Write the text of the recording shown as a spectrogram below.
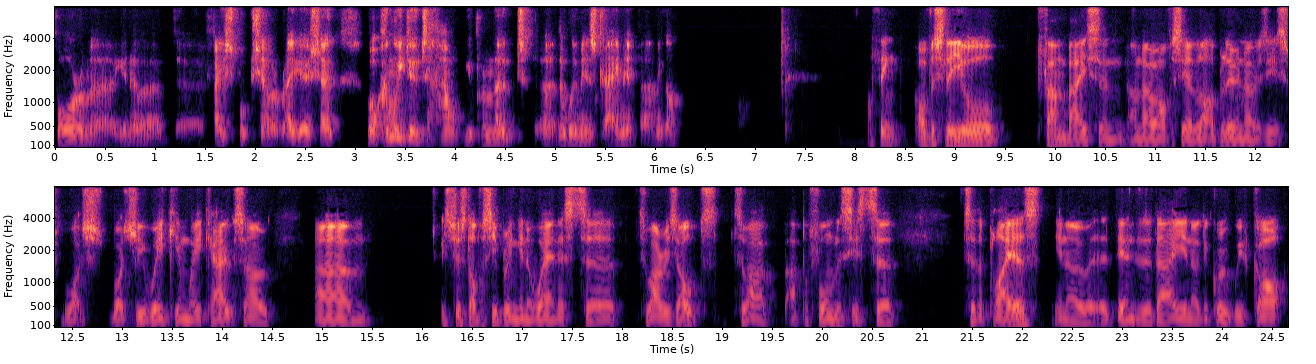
forum, a you know, a, a Facebook show, a radio show? What can we do to help you promote uh, the women's game in Birmingham? I think obviously your fan base, and I know obviously a lot of Blue Noses watch watch you week in week out. So um, it's just obviously bringing awareness to to our results, to our, our performances, to to the players. You know, at the end of the day, you know, the group we've got,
